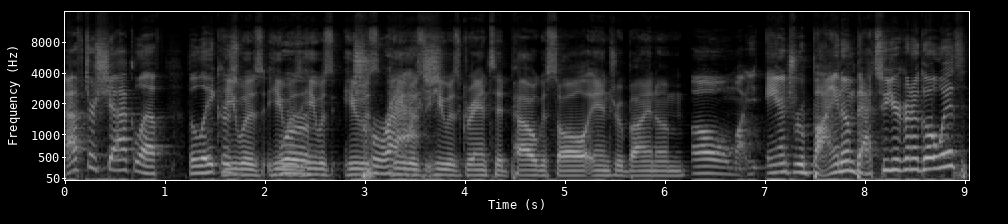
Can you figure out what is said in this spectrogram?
After Shaq left, the Lakers he was he was he was he was he was he was granted Pau Gasol, Andrew Bynum. Oh my, Andrew Bynum. That's who you're gonna go with?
